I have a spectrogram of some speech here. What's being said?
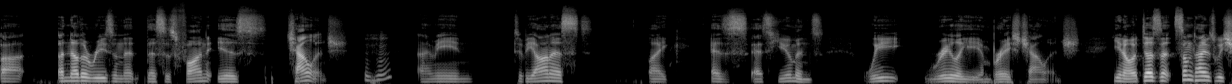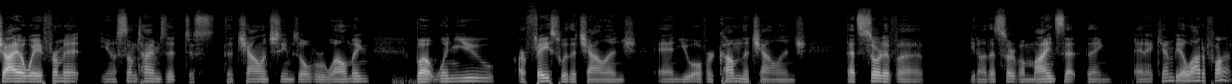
uh, another reason that this is fun is challenge. Mm-hmm. I mean, to be honest, like as as humans, we really embrace challenge. You know, it doesn't. Sometimes we shy away from it. You know, sometimes it just the challenge seems overwhelming. But when you are faced with a challenge and you overcome the challenge, that's sort of a you know that's sort of a mindset thing, and it can be a lot of fun.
